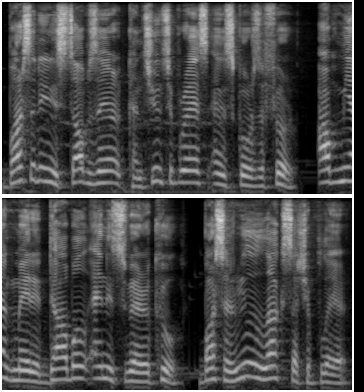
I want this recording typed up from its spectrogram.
Barca didn't stop there, continued to press and scores the third. Aubameyang made a double and it's very cool. Barca really lacks such a player.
